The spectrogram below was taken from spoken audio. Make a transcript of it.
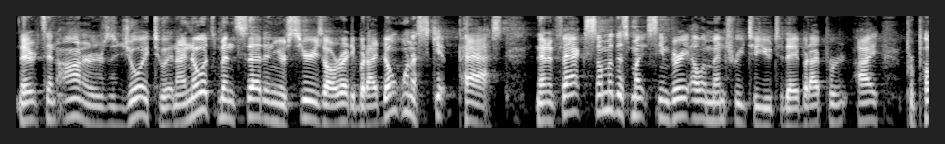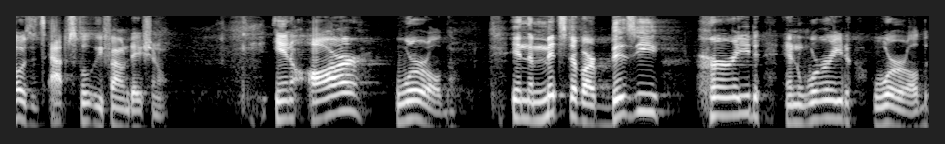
There's an honor, there's a joy to it. And I know it's been said in your series already, but I don't want to skip past. And in fact, some of this might seem very elementary to you today, but I, pr- I propose it's absolutely foundational. In our world, in the midst of our busy, hurried, and worried world,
